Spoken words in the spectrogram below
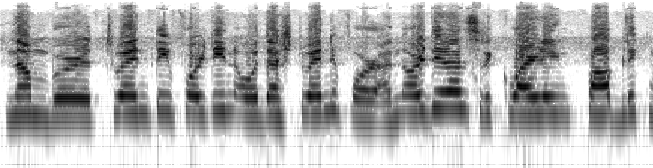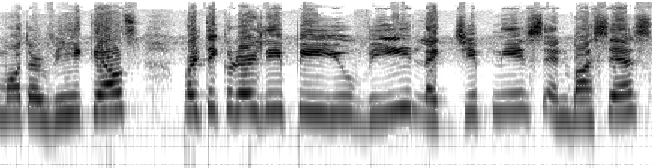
number 2014-0-24, an ordinance requiring public motor vehicles, particularly PUV, like jeepneys and buses,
